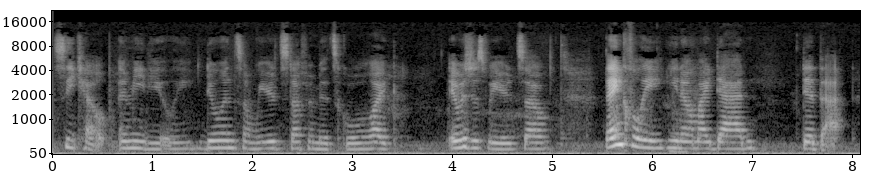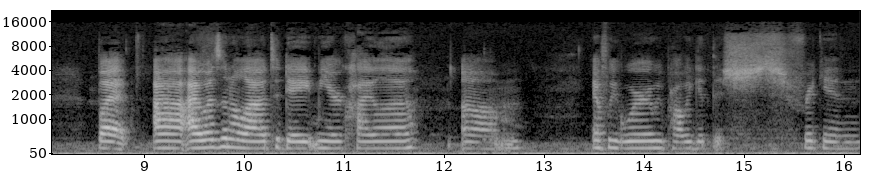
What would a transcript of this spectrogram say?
seek help immediately. Doing some weird stuff in mid school, like it was just weird. So, thankfully, you know, my dad did that, but uh, I wasn't allowed to date me or Kyla. Um, if we were, we'd probably get this sh- freaking.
